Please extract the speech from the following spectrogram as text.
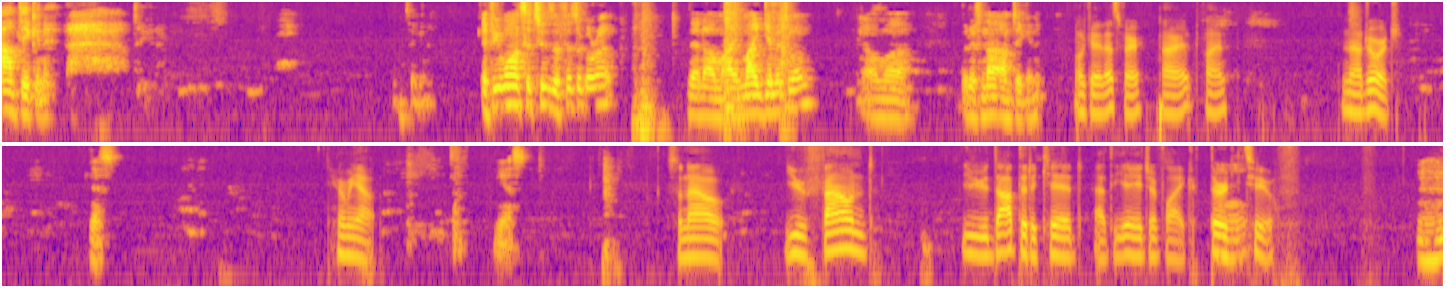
I'm taking it. I'm taking it. I'm taking it. If he wants to choose the physical route, then um, I might give it to him. Um, uh, but if not, I'm taking it. Okay, that's fair. All right, fine. Now, George, Yes, hear me out. yes. So now, you found, you adopted a kid at the age of like 32. hmm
